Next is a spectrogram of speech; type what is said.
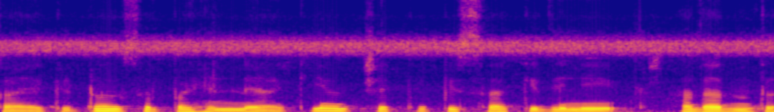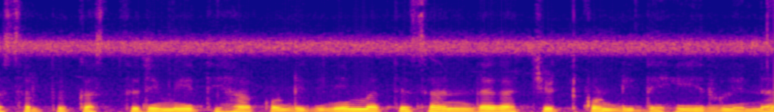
ಕಾಯಕ್ಕಿಟ್ಟು ಅದು ಸ್ವಲ್ಪ ಎಣ್ಣೆ ಹಾಕಿ ಒಂದು ಚಕ್ಕೆ ಪೀಸ್ ಹಾಕಿದ್ದೀನಿ. ಅದಾದ ನಂತರ ಸ್ವಲ್ಪ ಕಸ್ತೂರಿ ಮೇತಿ ಹಾಕ್ಕೊಂಡಿದ್ದೀನಿ ಮತ್ತು ಸಣ್ಣದಾಗಿ ಹಚ್ಚಿಟ್ಕೊಂಡಿದ್ದೆ ಈರುಳ್ಳಿನ.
